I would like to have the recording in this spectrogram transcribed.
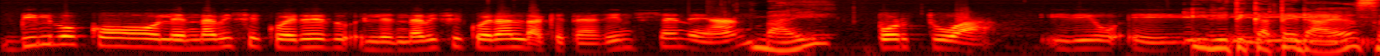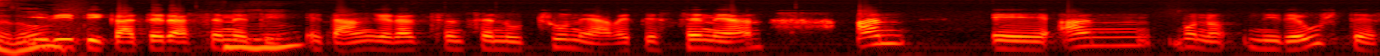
Bilboko lendabiziko, eredu, lendabiziko eraldak eta egin zenean, bai. portua iri, e, iritik atera, ez, edo? Iritik atera zenetik, mm -hmm. eta han geratzen zen utxunea, bete zenean, han, e, han, bueno, nire ustez,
